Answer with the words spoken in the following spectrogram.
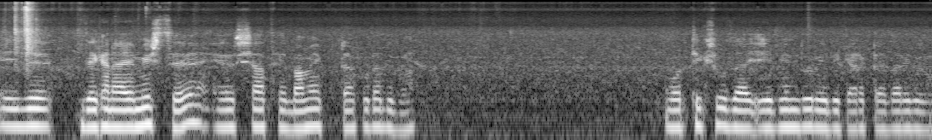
এই যে যেখানে মিশছে, এর সাথে বামে একটা ফুটা দেবো। ওর ঠিক সোজা এই বিন্দুর এদিকে আরেকটা দাঁড়িয়ে দেব।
